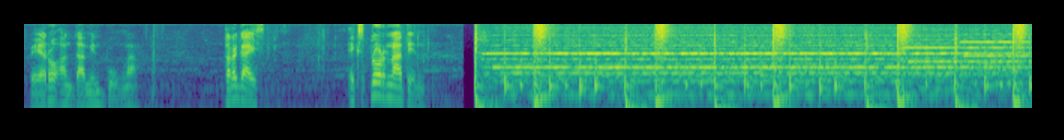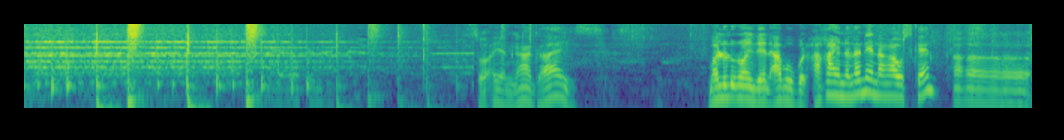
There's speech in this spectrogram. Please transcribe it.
pero ang daming bunga. Tara guys, explore natin. So ayan nga guys. Malulunuan din abubol. Ah, kaya na lang eh ng house ken. Ah,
